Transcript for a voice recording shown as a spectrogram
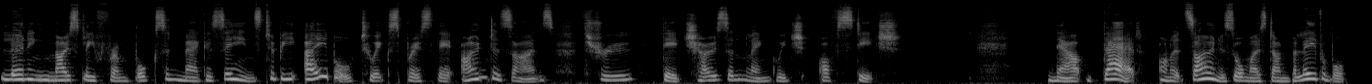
learning mostly from books and magazines to be able to express their own designs through their chosen language of stitch. Now, that on its own is almost unbelievable,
